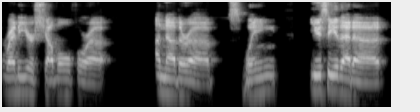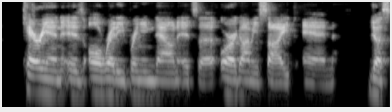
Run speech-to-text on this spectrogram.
ready your shovel for a another uh swing, you see that uh Carrion is already bringing down its uh origami sight and just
